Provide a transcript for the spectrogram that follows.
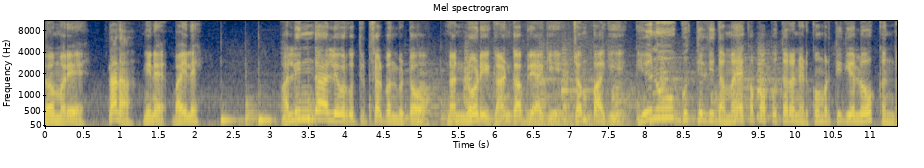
ಲೋ ಮರಿ. ನಾನಾ? ನೀನೇ ಬಾಯಿಲಿ ಅಲ್ಲಿಂದ ಅಲ್ಲಿವರೆಗೂ ತ್ರಿಪ್ಸಲ್ ಬಂದ್ಬಿಟ್ಟು ನನ್ ನೋಡಿ ಗಾಂಡ್ ಗಾಬ್ರಿ ಆಗಿ ಜಂಪ್ ಆಗಿ ಏನೂ ಗೊತ್ತಿಲ್ದಿದ್ದ ಅಮಾಯಕ ಪಾಪು ತರ ನಡ್ಕೊಂಡ್ ಬರ್ತಿದ್ಯಲ್ಲೋ ಕಂದ.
